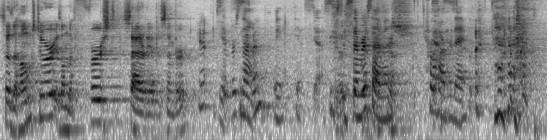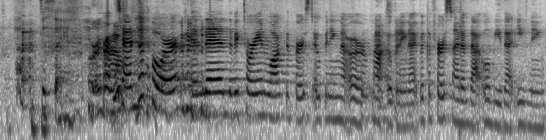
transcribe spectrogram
So the homes tour is on the first Saturday of December. Yep, December Yes. No, 7th. yeah, Yes. Yes. Yes. December 7th, Pearl Harbor Day. Just saying. From 10 to 4, and then the Victorian Walk, the first opening night, or From not opening night. night, but the first night of that will be that evening.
